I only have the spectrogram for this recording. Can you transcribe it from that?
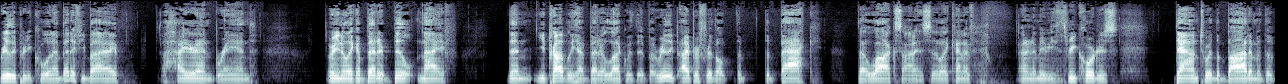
really pretty cool. And I bet if you buy a higher end brand or, you know, like a better built knife, then you'd probably have better luck with it. But really, I prefer the, the, the back that locks on it. So like kind of I don't know, maybe three quarters down toward the bottom of the,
